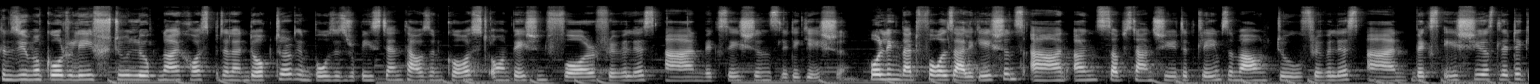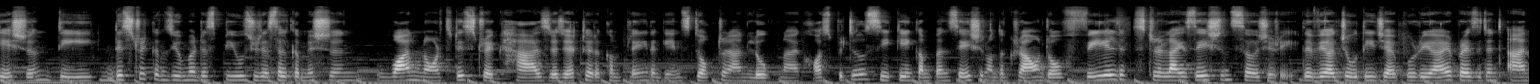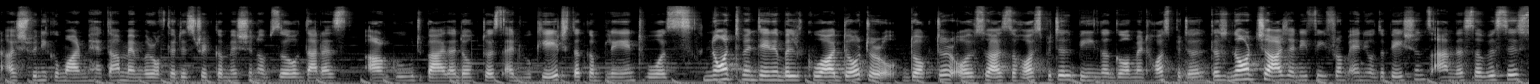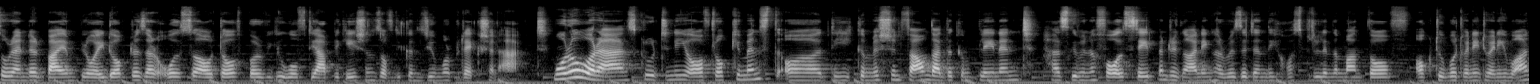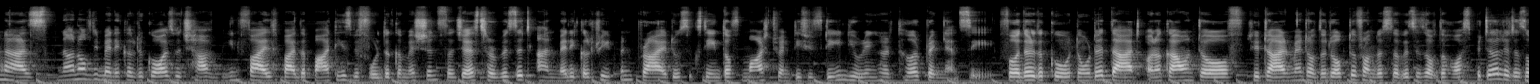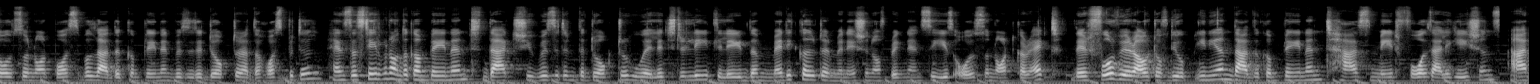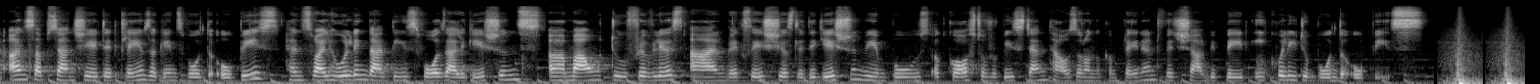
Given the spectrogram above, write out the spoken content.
Consumer Court relief to Lok Nayak Hospital and doctor imposes rupees 10,000 cost on patient for frivolous and vexatious litigation. Holding that false allegations and unsubstantiated claims amount to frivolous and vexatious litigation, the District Consumer Disputes Judicial Commission 1 North District has rejected a complaint against Dr. and Lok Nayak Hospital seeking compensation on the ground of failed sterilization surgery. Divya Jyoti Jaipuriar, President and Ashwini Kumar Mehta, member of the District Commission, observed that as argued by the doctor's advocate, the complaint was not maintainable qua doctor. Doctor also as the hospital being a government hospital does not charge any fee from any of the patients and the services so rendered by employee doctors are also out of purview of the applications of the Consumer Protection Act. Moreover, on scrutiny of documents, uh, the commission found that the complainant has given a false statement regarding her visit in the hospital in the month of October 2021 as none of the medical records which have been filed by the parties before the commission suggest her visit and medical treatment prior to 16th of March 2015 during her third pregnancy. Further, the court noted that on account of retirement of the doctor from the services of the hospital, it is also not possible that the complainant visited doctor at the hospital. Hence, the statement of the complainant that she visited the doctor who allegedly delayed the medical termination of pregnancy is also not correct. Therefore, we are out of the opinion that the complainant has made false allegations and unsubstantiated claims against both the OPs. Hence, while holding that these false allegations amount to frivolous and vexatious litigation, we impose a cost of rupees 10,000 on the complainant, which shall be paid equally to both the OPs.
